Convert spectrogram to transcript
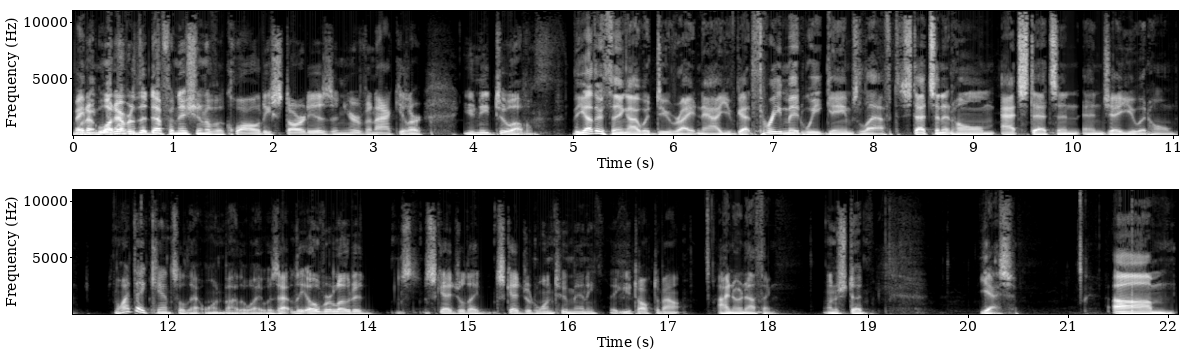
Whatever, more. whatever the definition of a quality start is in your vernacular, you need two of them. The other thing I would do right now, you've got three midweek games left: Stetson at home, at Stetson, and JU at home. Why'd they cancel that one, by the way? Was that the overloaded schedule? They scheduled one too many that you talked about? I know nothing. Understood. Yes. Um,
